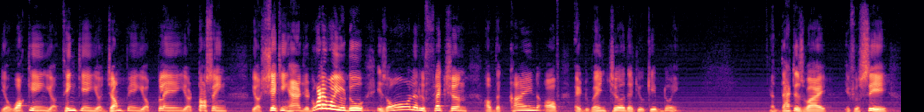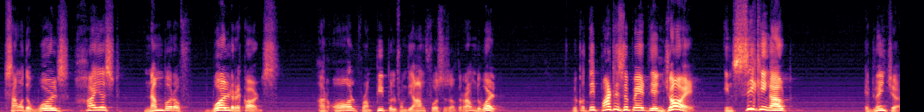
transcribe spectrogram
You're walking, you're thinking, you're jumping, you're playing, you're tossing, you're shaking hands. Whatever you do is all a reflection of the kind of adventure that you keep doing. And that is why, if you see, some of the world's highest number of world records are all from people from the armed forces of the, around the world. Because they participate, they enjoy in seeking out adventure,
